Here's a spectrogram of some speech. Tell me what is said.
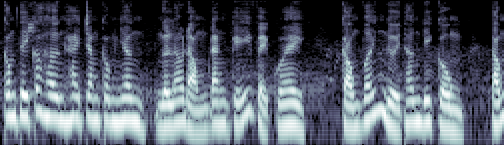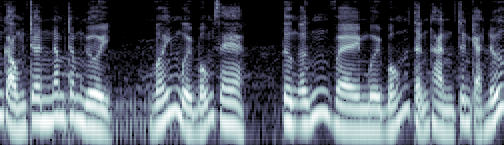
công ty có hơn 200 công nhân, người lao động đăng ký về quê, cộng với người thân đi cùng, tổng cộng trên 500 người, với 14 xe, tương ứng về 14 tỉnh thành trên cả nước.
